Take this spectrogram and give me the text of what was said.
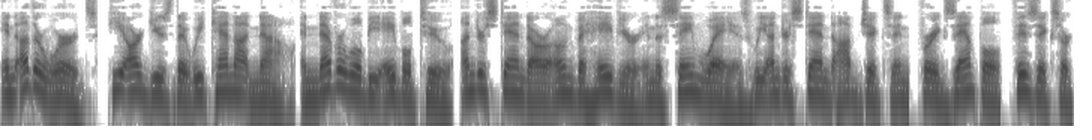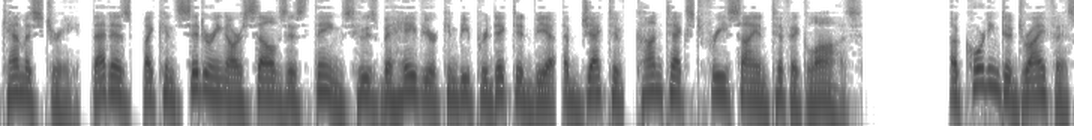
In other words, he argues that we cannot now and never will be able to understand our own behavior in the same way as we understand objects in, for example, physics or chemistry, that is, by considering ourselves as things whose behavior can be predicted via objective, context-free scientific laws. According to Dreyfus,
